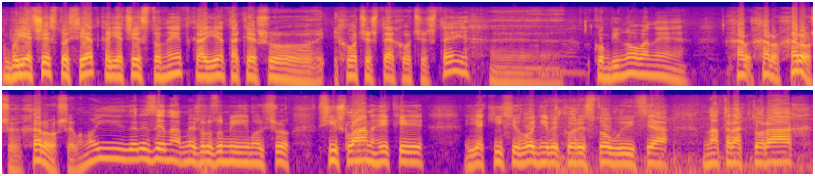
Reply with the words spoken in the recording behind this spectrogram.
Бо є чисто сітка, є чисто нитка, є таке, що хочеш те, хочеш те. е, Комбіноване. Хар, хороше, хороше. Воно і резина, ми ж розуміємо, що всі шлангики, які сьогодні використовуються на тракторах,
